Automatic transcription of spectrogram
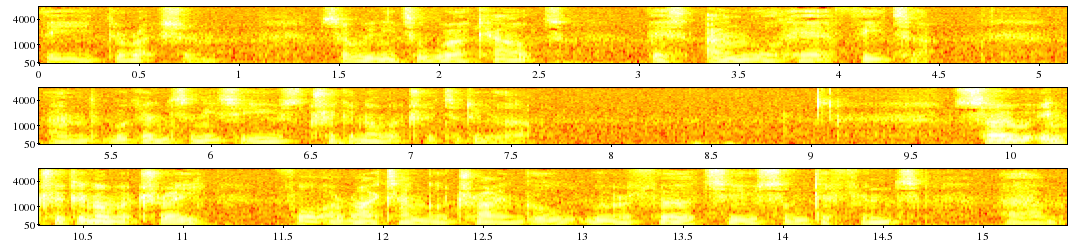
the direction? So we need to work out this angle here, theta, and we're going to need to use trigonometry to do that. So in trigonometry, for a right angled triangle, we refer to some different um,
